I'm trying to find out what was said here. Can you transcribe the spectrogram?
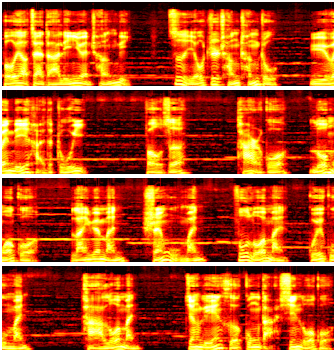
不要再打林苑城里自由之城城主宇文李海的主意，否则塔尔国。罗摩国、蓝渊门、神武门、夫罗门、鬼谷门、塔罗门将联合攻打新罗国。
